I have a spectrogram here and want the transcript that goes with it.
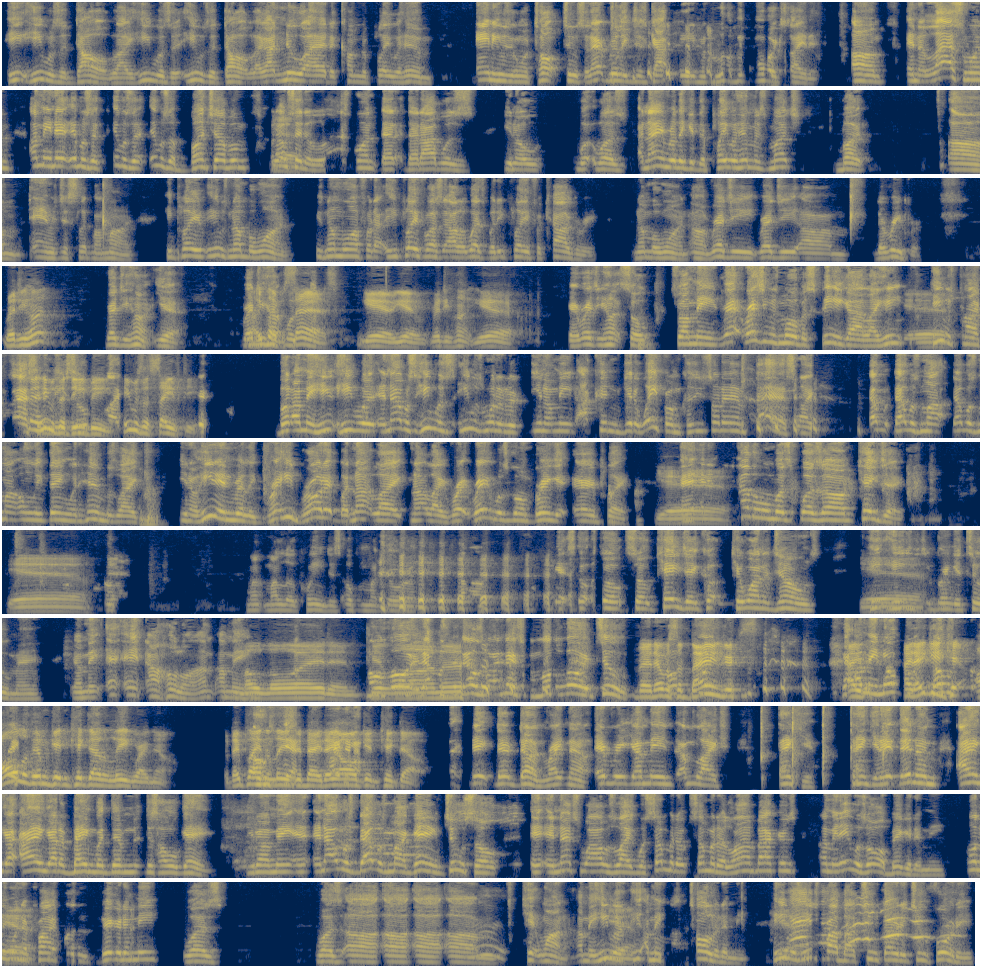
he he was a dog. Like he was a he was a dog. Like I knew I had to come to play with him, and he was going to talk too. So that really just got me even a little bit more excited. Um, and the last one, I mean, it, it was a it was a it was a bunch of them, but I would Yeah. say the last one that that I was, you know, wa- was, and I didn't really get to play with him as much, but um, damn, it just slipped my mind. He played. He was number one. He's number one for that. He played for us out of West, but he played for Calgary. Number one, um, Reggie Reggie um the Reaper. Reggie Hunt. Reggie Hunt, yeah. Reggie played Hunt was Sass. Yeah, yeah. Reggie Hunt. Yeah. yeah, Reggie Hunt. So so I mean, Re- Reggie was more of a speed guy. Like he Yeah. he was probably faster. Man, he was a me, so, DB. like, he was a safety. but I mean, he he was, and that was he was he was one of the you know I mean. I couldn't get away from him because he was so damn fast. like that that was my that was my only thing with him was like you know he didn't really bring he brought it, but not like not like Ray. Ray was gonna bring it every play. Yeah. And Another one was was um KJ. Yeah. My, my little queen just opened my door. yeah, so so so KJ Kitwana Jones. he, he yeah. used to bring it too, man. You know I mean, and, and uh, hold on, I'm- I, mean, Mo Lloyd and Mo Lloyd. That was that was my next one. Mo Lloyd too. Man, there was Mo some bangers. I mean, no, Hey, they get no- all of them getting kicked out of the league right now. If they play in Oh, the league yeah, today, they right all now. getting kicked out. they they're done right now. Every I mean, I'm like, thank you, thank you. They they done. I ain't got I ain't got to bang with them this whole game. You know what I mean? And, and that was that was my game too. So and, and that's why I was like with some of the some of the linebackers. I mean, they was all bigger than me. Only one Yeah. that probably wasn't bigger than me was was uh uh uh um Kitwana. I mean, he was. Yeah. He, I mean, taller than me. He was. He's probably about 230, 240.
